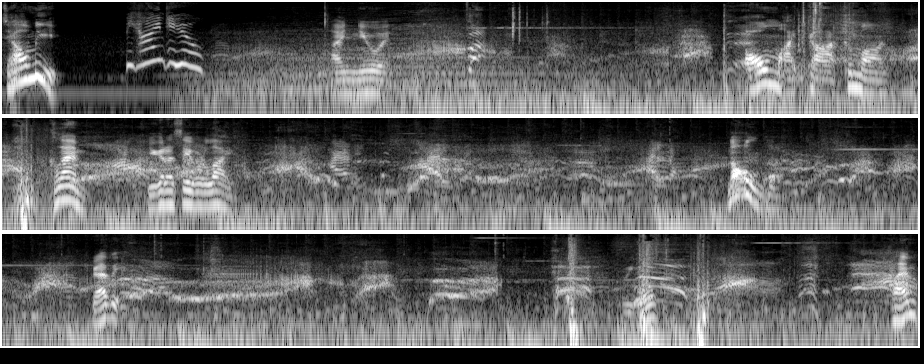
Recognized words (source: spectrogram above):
Tell me! Behind you! I knew it. Oh my god, come on. Clem, you gotta save her life. No! Grab it. Here we go. Clem?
